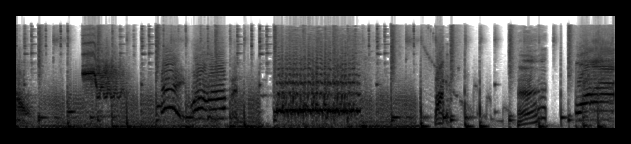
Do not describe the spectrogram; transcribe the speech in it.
Hey, what happened? Wow! oh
